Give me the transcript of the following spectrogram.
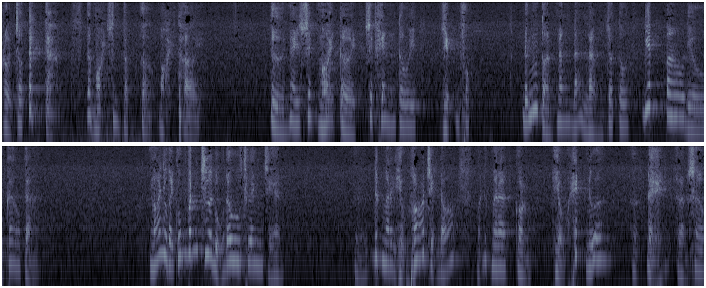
rồi cho tất cả, các mọi dân tộc ở mọi thời. Từ nay sẽ, mọi thời sẽ khen tôi diễm phúc. Đấng toàn năng đã làm cho tôi biết bao điều cao cả nói như vậy cũng vẫn chưa đủ đâu, thưa anh chị em. Ừ, Đức Maria hiểu rõ chuyện đó mà Đức Maria còn hiểu hết nữa. Ừ, để làm sao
